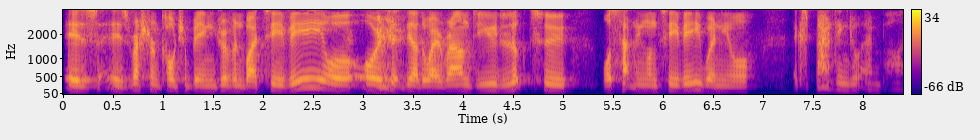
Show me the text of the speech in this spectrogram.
is is restaurant culture being driven by TV, or or is it the other way around? Do you look to what's happening on TV when you're expanding your empire?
